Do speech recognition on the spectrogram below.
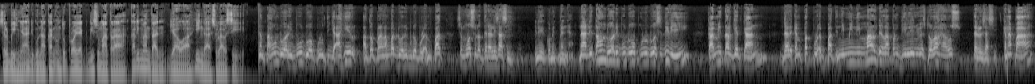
Selebihnya digunakan untuk proyek di Sumatera, Kalimantan, Jawa, hingga Sulawesi. Tahun 2023 akhir atau paling lambat 2024 semua sudah terrealisasi. Ini komitmennya. Nah di tahun 2022 sendiri kami targetkan dari 44 ini minimal 8 billion US dollar harus terrealisasi. Kenapa?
